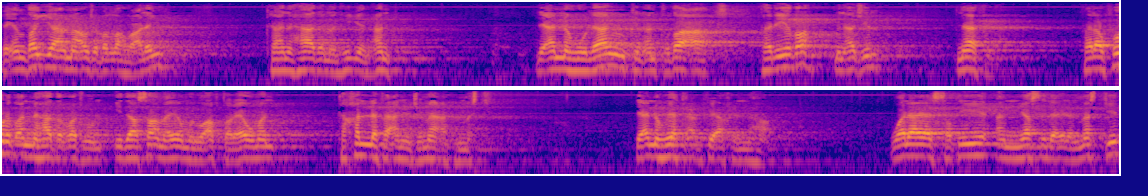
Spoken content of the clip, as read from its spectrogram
فإن ضيع ما أوجب الله عليه كان هذا منهيا عنه. لأنه لا يمكن أن تضاعف فريضة من أجل نافلة. فلو فرض أن هذا الرجل إذا صام يوما وأفطر يوما تخلف عن الجماعة في المسجد لأنه يتعب في آخر النهار. ولا يستطيع أن يصل إلى المسجد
